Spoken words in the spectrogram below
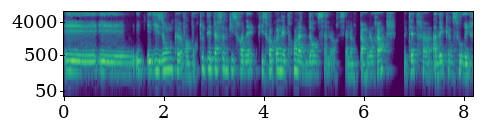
et, et, et, disons que, enfin, pour toutes les personnes qui se, qui se reconnaîtront là-dedans, ça leur, ça leur parlera peut-être avec un sourire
